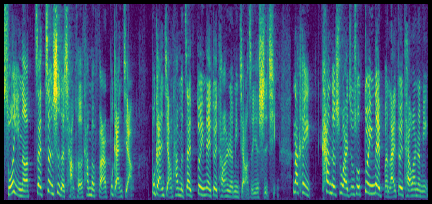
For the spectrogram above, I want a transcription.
所以呢，在正式的场合，他们反而不敢讲，不敢讲他们在对内对台湾人民讲的这些事情。那可以看得出来，就是说对内本来对台湾人民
